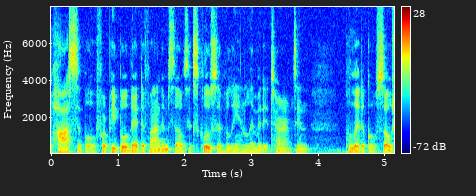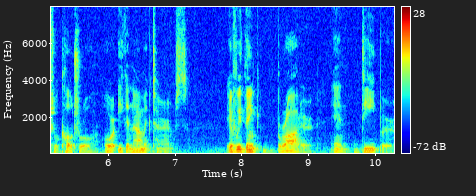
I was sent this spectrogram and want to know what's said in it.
possible for people that define themselves exclusively in limited terms, in political, social, cultural, or economic terms. If we think broader and deeper,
